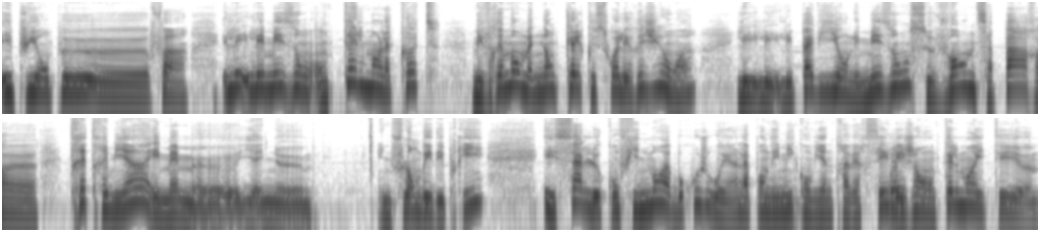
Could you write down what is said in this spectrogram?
Et puis on peut, enfin, les maisons ont tellement la cote. Mais vraiment, maintenant, quelles que soient les régions, hein, les, les, les pavillons, les maisons se vendent, ça part euh, très très bien, et même euh, il y a une une flambée des prix. Et ça, le confinement a beaucoup joué. Hein, la pandémie qu'on vient de traverser, Oui. les gens ont tellement été euh,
